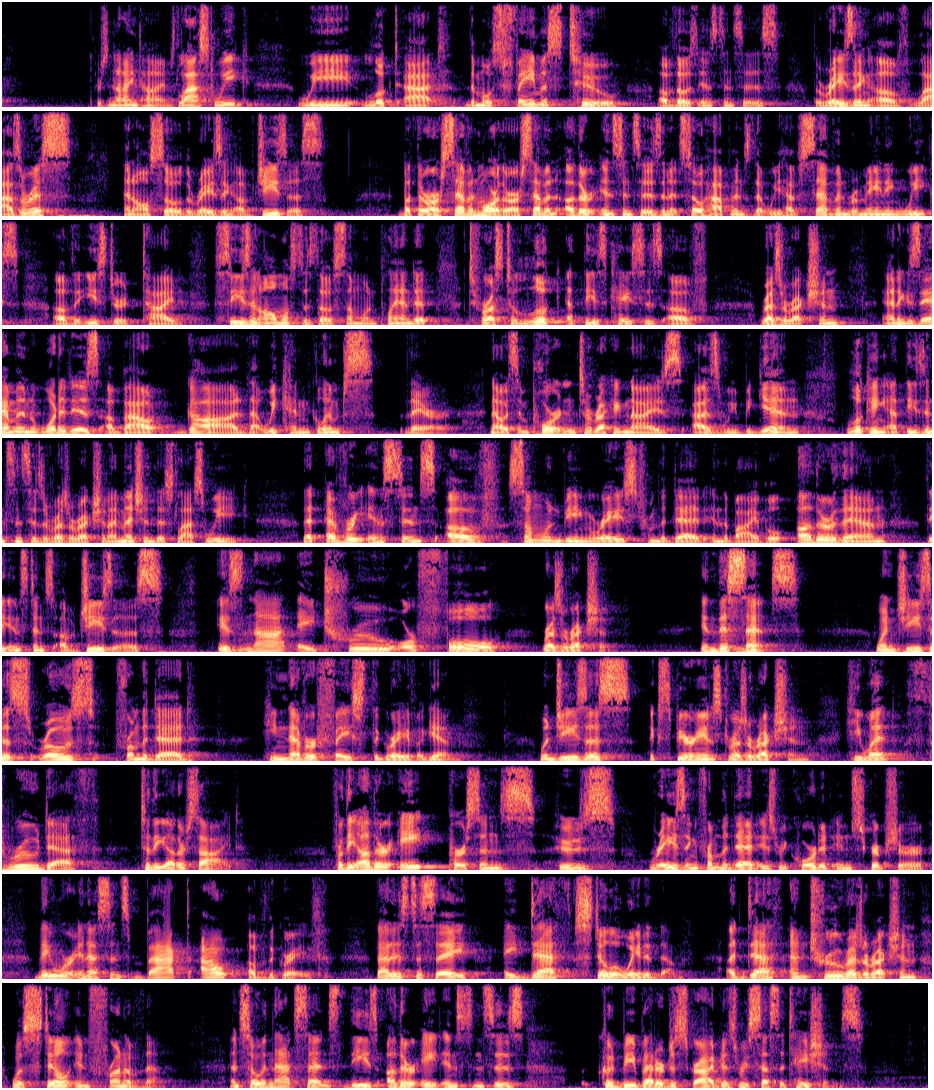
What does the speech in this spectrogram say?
There's nine times. Last week, we looked at the most famous two of those instances the raising of Lazarus and also the raising of Jesus. But there are seven more. There are seven other instances, and it so happens that we have seven remaining weeks of the Easter tide season, almost as though someone planned it for us to look at these cases of resurrection and examine what it is about God that we can glimpse there. Now, it's important to recognize as we begin looking at these instances of resurrection, I mentioned this last week, that every instance of someone being raised from the dead in the Bible, other than the instance of Jesus, is not a true or full resurrection in this sense. When Jesus rose from the dead, he never faced the grave again. When Jesus experienced resurrection, he went through death to the other side. For the other eight persons whose raising from the dead is recorded in Scripture, they were in essence backed out of the grave. That is to say, a death still awaited them a death and true resurrection was still in front of them. And so, in that sense, these other eight instances could be better described as resuscitations,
